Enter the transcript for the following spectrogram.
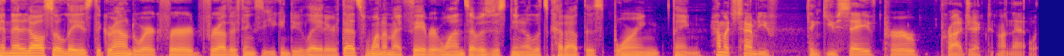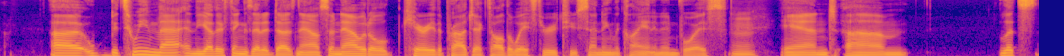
And then it also lays the groundwork for for other things that you can do later. That's one of my favorite ones. I was just, you know, let's cut out this boring thing. How much time do you think you save per project on that one? Uh, between that and the other things that it does now, so now it'll carry the project all the way through to sending the client an invoice. Mm. and um, let's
